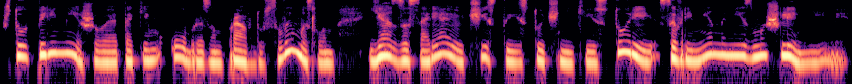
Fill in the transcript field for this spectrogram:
что, перемешивая таким образом правду с вымыслом, я засоряю чистые источники истории современными измышлениями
